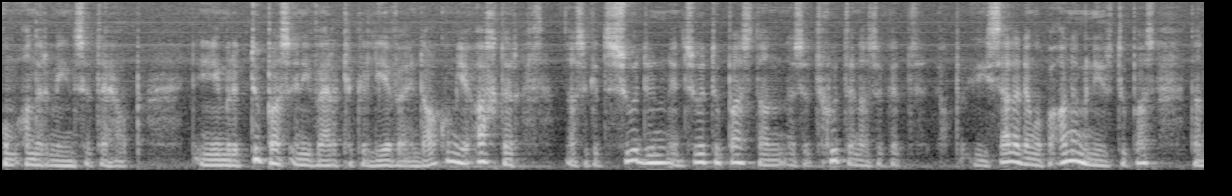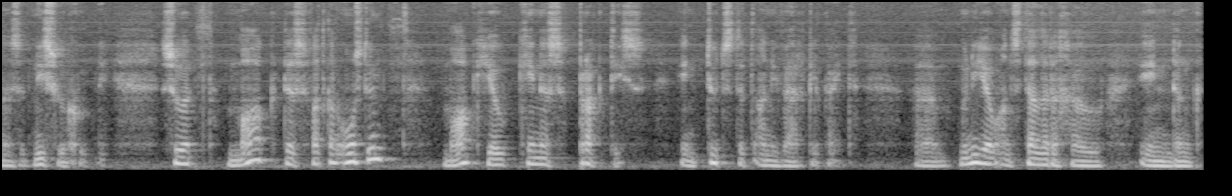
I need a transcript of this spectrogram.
om ander mense te help. En jy moet dit toepas in die werklike lewe en daar kom jy agter as ek dit so doen en so toepas dan is dit goed en as ek dit op dieselfde ding op 'n ander manier toepas dan is dit nie so goed nie. So maak dus wat kan ons doen? Maak jou kennis prakties en toets dit aan die werklikheid. Ehm uh, moenie jou aanstellerig hou en dink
